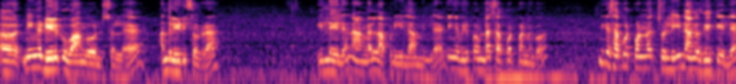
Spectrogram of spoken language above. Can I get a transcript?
நீங்கள் நீங்க டீலுக்கு வாங்கன்னு சொல்ல அந்த லேடி சொல்றா இல்லை இல்லை நாங்கள் அப்படி இல்லாமல் இல்லை. நீங்கள் விருப்பம்டா சப்போர்ட் பண்ணுங்க. நீங்கள் சப்போர்ட் பண்ண சொல்லி நாங்கள் கேட்க இல்லை.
